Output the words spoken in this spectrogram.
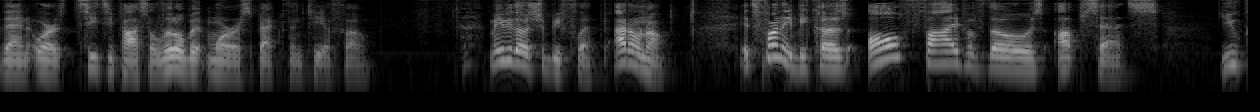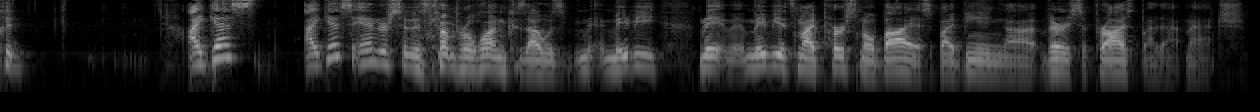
than, or Tsitsipas a little bit more respect than Tiafoe. Maybe those should be flipped. I don't know. It's funny because all five of those upsets, you could. I guess I guess Anderson is number one because I was maybe maybe it's my personal bias by being uh, very surprised by that match.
